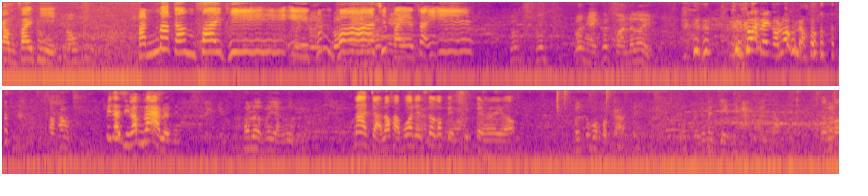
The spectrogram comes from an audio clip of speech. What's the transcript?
กำไฟพี่หันมากำไฟพี่คุณพ่อชิไปใส่รถแห่ขึ้นก่อนเลย คือก้อนในก็ล่องแล้วเข้าเข้าพี่จะสีล่ำล่าเลยนี่ เขาเลิกแล้วยังลูกน่าจะแล้วค่ะ เพราะว่าแดนเซอร์ก็เปลี่ยนชุดเปลี่ยนอะไรแล้วมันก็บอกประกาศไปมันจะเป็นเจมส์ห่างหน่อยครับส่วนก็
